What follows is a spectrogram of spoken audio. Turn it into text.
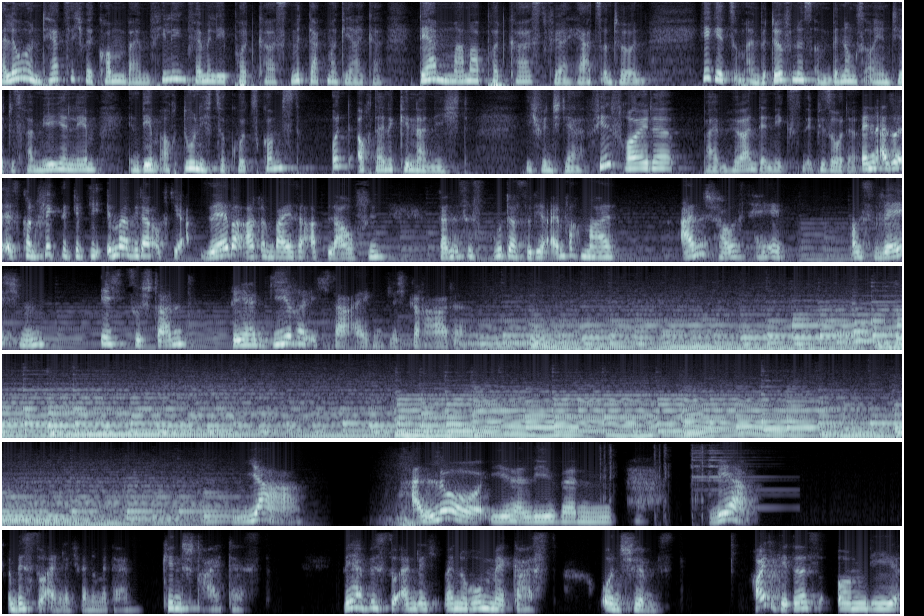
Hallo und herzlich willkommen beim Feeling Family Podcast mit Dagmar Gericke, der Mama-Podcast für Herz und Hirn. Hier geht es um ein bedürfnis- und bindungsorientiertes Familienleben, in dem auch du nicht zu kurz kommst und auch deine Kinder nicht. Ich wünsche dir viel Freude beim Hören der nächsten Episode. Wenn also es Konflikte gibt, die immer wieder auf dieselbe Art und Weise ablaufen, dann ist es gut, dass du dir einfach mal anschaust, hey, aus welchem Ich-Zustand reagiere ich da eigentlich gerade? Ja, hallo ihr Lieben. Wer bist du eigentlich, wenn du mit deinem Kind streitest? Wer bist du eigentlich, wenn du rummeckerst und schimpfst? Heute geht es um die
